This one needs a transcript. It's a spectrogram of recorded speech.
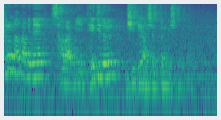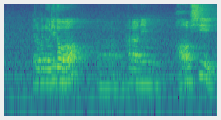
그런 하나님의 사람이 되기를 기대하셨던 것입니다. 여러분 우리도 어, 하나님 없이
